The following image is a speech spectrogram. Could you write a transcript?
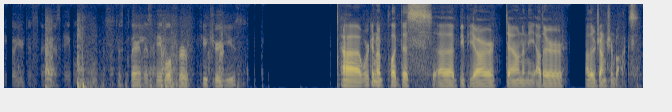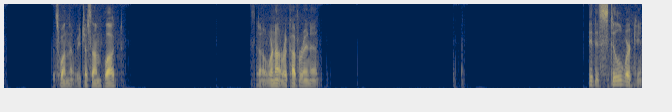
Nico, you're just clearing this cable, just clearing this cable for future use? Uh, we're gonna plug this uh, BPR down in the other other junction box. This one that we just unplugged. So we're not recovering it. It is still working.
